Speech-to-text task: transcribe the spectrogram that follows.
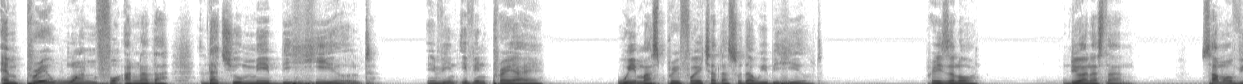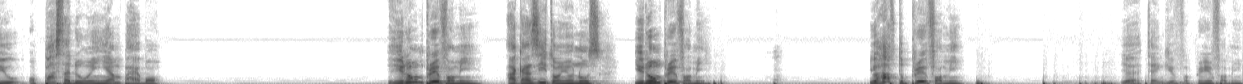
and pray one for another that you may be healed. Even, even prayer, eh? we must pray for each other so that we be healed. Praise the Lord. Do you understand? Some of you, or oh, Pastor, doing him Bible. You don't pray for me. I can see it on your nose. You don't pray for me. You have to pray for me. Yeah, thank you for praying for me.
